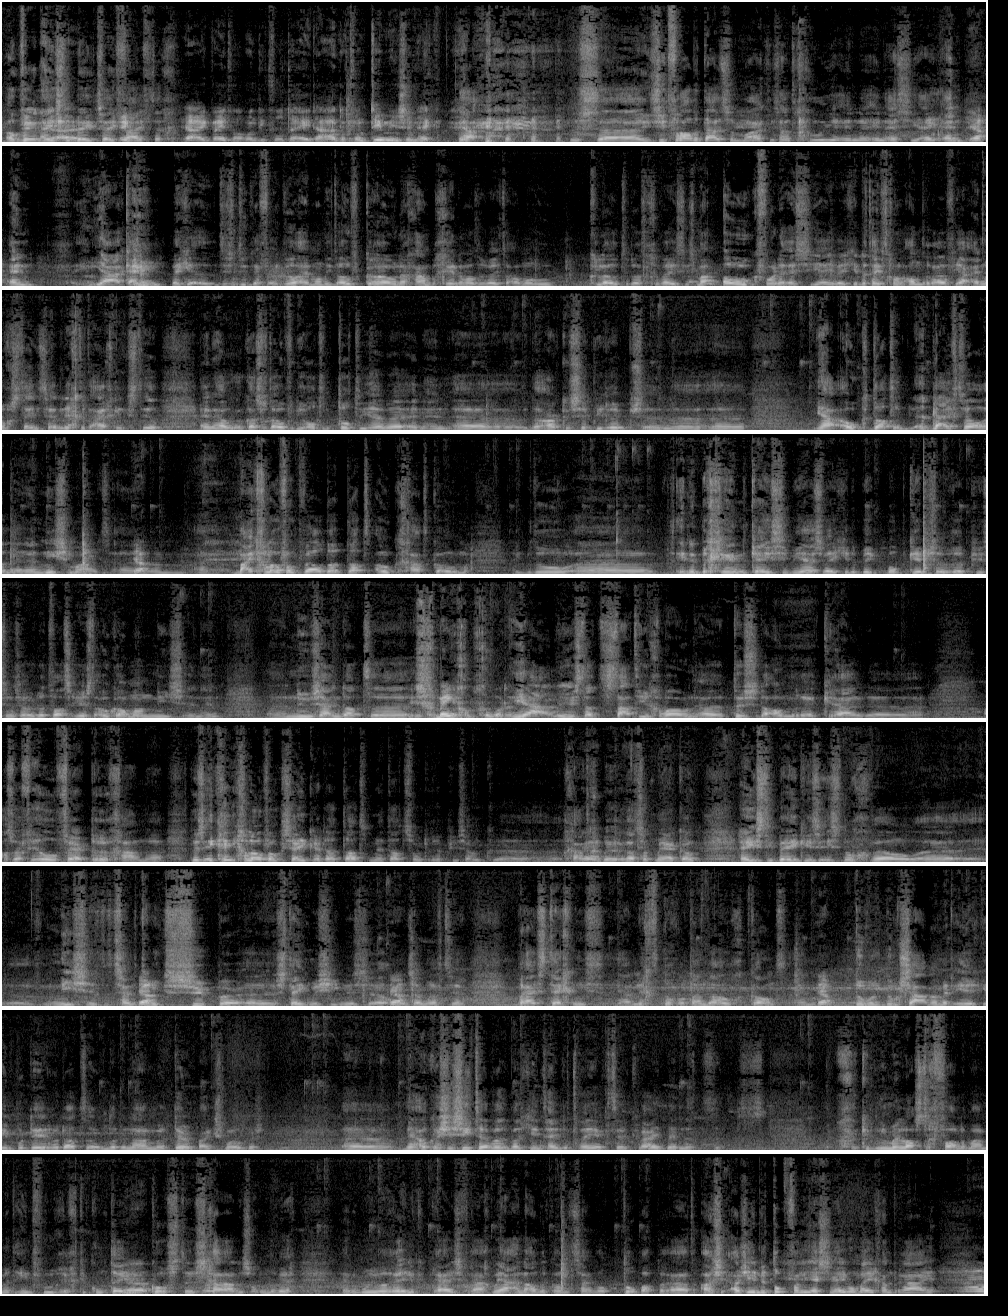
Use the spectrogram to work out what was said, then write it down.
Ook weer een HCB 250. Ja, ik weet wel, want die voelt de hete adem van Tim in zijn nek. Ja, dus je ziet vooral de Duitse markt is aan het groeien in, in SCA. En, Ja. en ja, kijk, weet je, het is natuurlijk even, ik wil helemaal niet over corona gaan beginnen, want we weten allemaal hoe kloten dat geweest is. Maar ook voor de SCA, weet je, dat heeft gewoon anderhalf jaar en nog steeds hè, ligt het eigenlijk stil. En ook, ook als we het over die Hot Totty hebben en, en eh, de Arcasippy Rups en... eh, eh, ja, ook dat, het blijft wel een, een niche-markt. Ja. Ehm, eh, maar ik geloof ook wel dat dat ook gaat komen. Ik bedoel, in het begin KCBS, weet je, de Big Bob Gibson rupjes en zo, dat was eerst ook allemaal niche. En, en nu zijn dat... eh, Het is gemeengoed geworden. ja, nu is dat, staat hier gewoon eh, tussen de andere kruiden. eh, als we even heel ver teruggaan. eh. Dus ik, ik geloof ook zeker dat dat met dat soort rupjes ook eh, gaat Ja. gebeuren. Dat soort merken ook. Bake is, is nog wel eh, niche. Het zijn Ja. natuurlijk super eh, steekmachines, eh, om Ja. het zo maar even te zeggen. Prijstechnisch ja, ligt het nog wat aan de hoge kant. En Ja. doen we, doe ik samen met Erik importeren we dat eh, onder de naam eh, Turnpike Smokers. Eh, maar ja, ook als je ziet hè, wat, wat je in het hele traject eh, kwijt bent. Het, het, ik het niet meer lastig vallen, maar met invoerrechten, containerkosten, schades onderweg. Ja, dan moet je wel redelijke prijzen vragen. Maar ja, aan de andere kant, het zijn wel topapparaten. Als je, als je in de top van die SCA wil mee gaan draaien,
